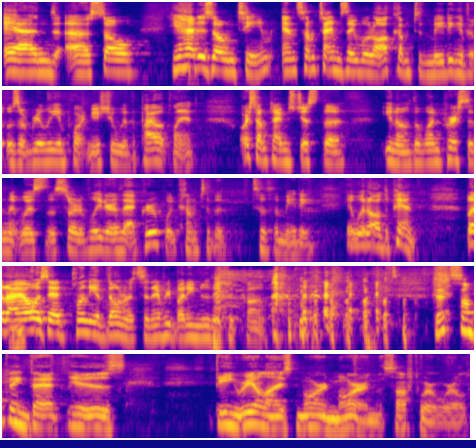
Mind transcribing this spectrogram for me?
And uh, so he had his own team, and sometimes they would all come to the meeting if it was a really important issue with the pilot plant, or sometimes just the, you know, the one person that was the sort of leader of that group would come to the to the meeting. It would all depend. But I always had plenty of donuts, and everybody knew they could come. That's something that is being realized more and more in the software world.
